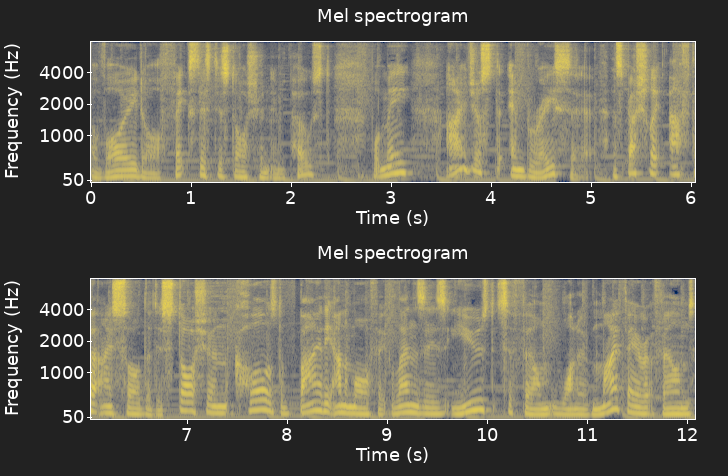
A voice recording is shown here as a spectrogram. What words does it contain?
avoid or fix this distortion in post, but me, I just embrace it, especially after I saw the distortion caused by the anamorphic lenses used to film one of my favourite films,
